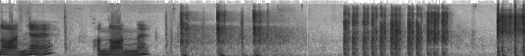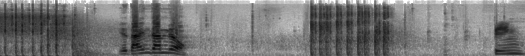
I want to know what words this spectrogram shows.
건너왔냐, 얘? 건너왔네? 얘 나인데 한 명. 삥.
